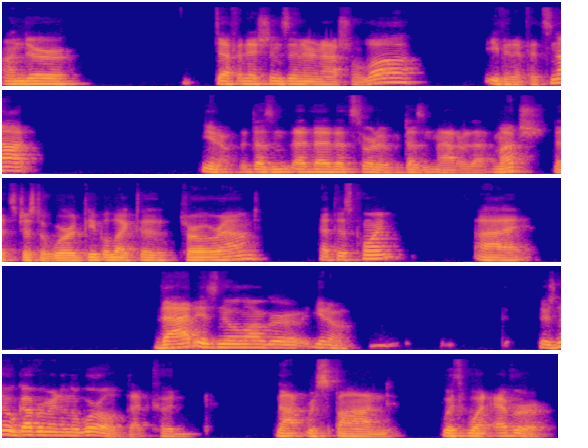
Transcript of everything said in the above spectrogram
under definitions in international law, even if it's not. You know, it doesn't that, that that sort of doesn't matter that much. That's just a word people like to throw around at this point. Uh, that is no longer, you know, there's no government in the world that could not respond with whatever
